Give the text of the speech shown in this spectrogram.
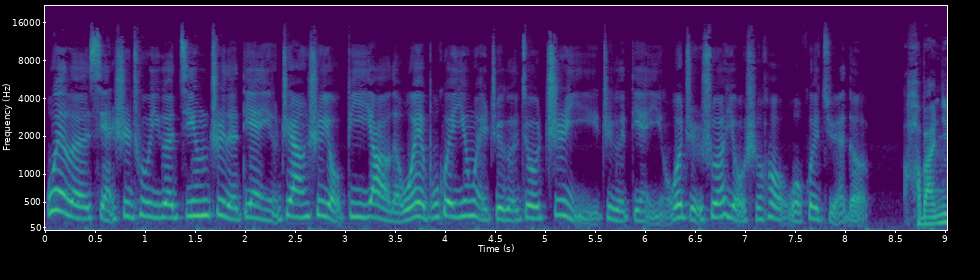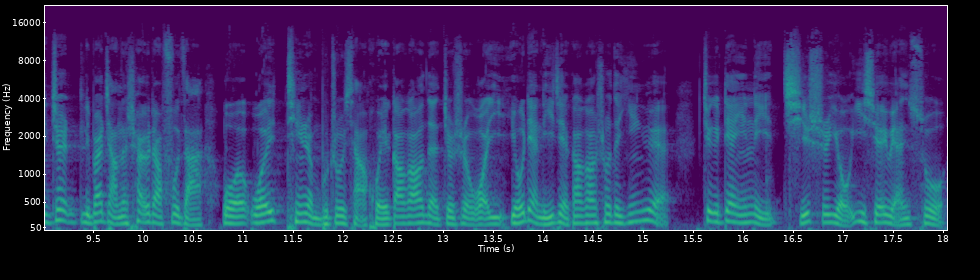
为了显示出一个精致的电影，这样是有必要的，我也不会因为这个就质疑这个电影。我只是说有时候我会觉得，好吧，你这里边讲的事儿有点复杂，我我挺忍不住想回高高的，就是我有点理解高高说的音乐。这个电影里其实有一些元素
